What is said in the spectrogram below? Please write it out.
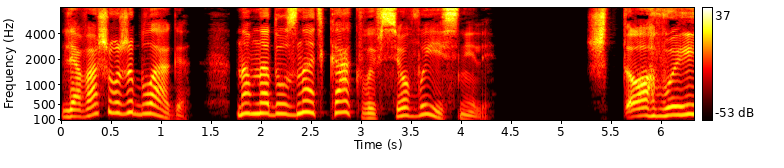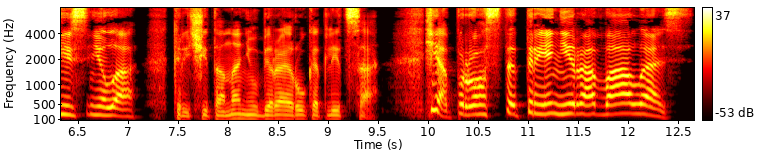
Для вашего же блага. Нам надо узнать, как вы все выяснили». «Что выяснила?» — кричит она, не убирая рук от лица. Я просто тренировалась!»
